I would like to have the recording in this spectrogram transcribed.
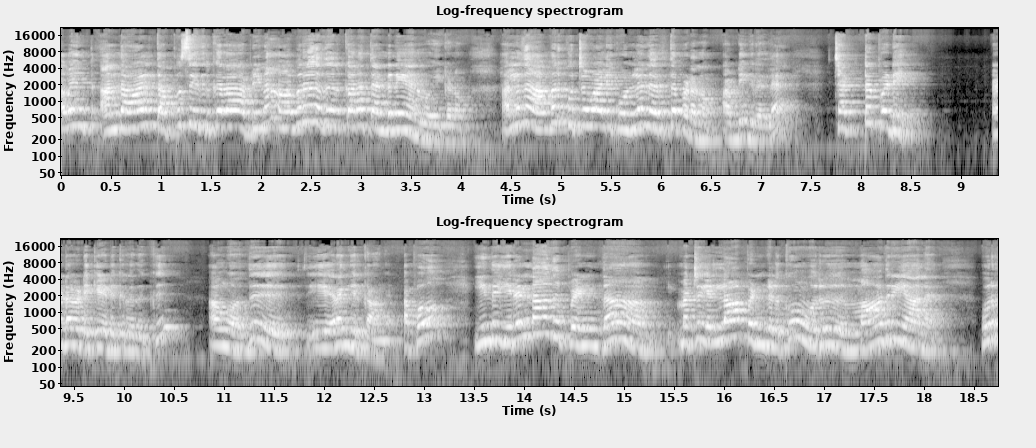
அவன் அந்த ஆள் தப்பு செய்திருக்கிறா அப்படின்னா அவர் அதற்கான தண்டனையை அனுபவிக்கணும். அல்லது அவர் குற்றவாளி நிறுத்தப்படணும் அப்படிங்கிறதுல சட்டப்படி நடவடிக்கை எடுக்கிறதுக்கு அவங்க வந்து இறங்கியிருக்காங்க. அப்போ இந்த இரண்டாவது பெண் தான் மற்ற எல்லா பெண்களுக்கும் ஒரு மாதிரியான ஒரு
